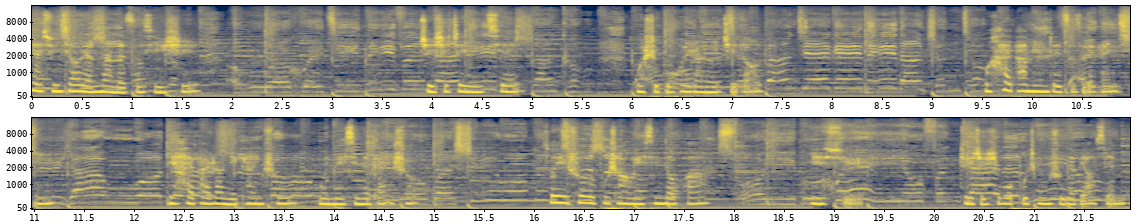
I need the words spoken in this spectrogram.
在喧嚣人满的自习室。只是这一切，我是不会让你知道的。我害怕面对自己的感情。也害怕让你看出我内心的感受，所以说了不少违心的话。也许这只是我不成熟的表现吧。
